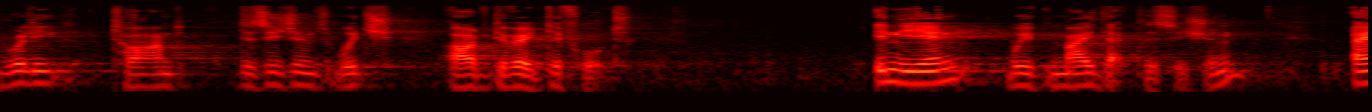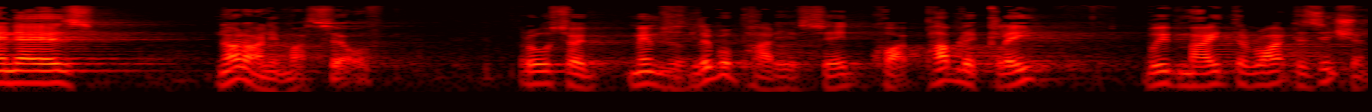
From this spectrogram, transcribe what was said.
really timed decisions which are very difficult. In the end, we've made that decision, and as not only myself, but also members of the Liberal Party have said quite publicly, we've made the right decision.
